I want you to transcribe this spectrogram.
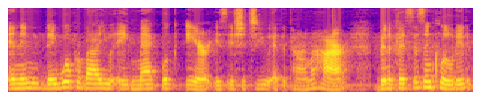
And then they will provide you a MacBook Air is issued to you at the time of hire. Benefits is included,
